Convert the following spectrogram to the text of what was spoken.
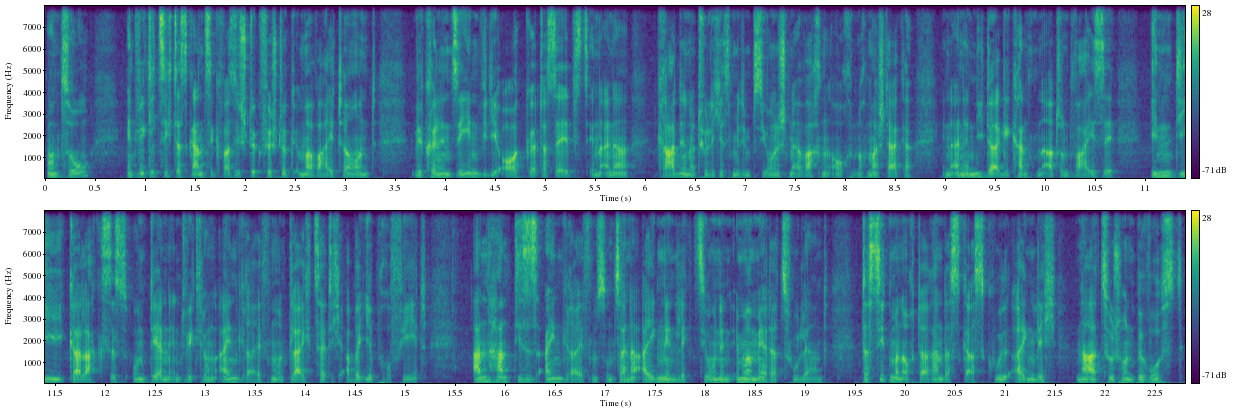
Und so entwickelt sich das Ganze quasi Stück für Stück immer weiter und wir können sehen, wie die Ork-Götter selbst in einer, gerade natürlich jetzt mit dem psionischen Erwachen auch nochmal stärker, in einer niedergekannten Art und Weise in die Galaxis und deren Entwicklung eingreifen und gleichzeitig aber ihr Prophet anhand dieses Eingreifens und seiner eigenen Lektionen immer mehr dazulernt. Das sieht man auch daran, dass Gaskul eigentlich nahezu schon bewusst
